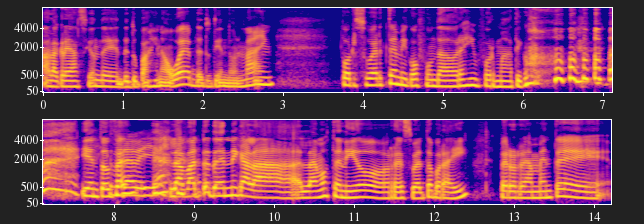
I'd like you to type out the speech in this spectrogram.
la creación de, tu página web, de tu tienda online. Por suerte, mi cofundador es informático. y entonces la parte técnica la, la, hemos tenido resuelta por ahí, pero realmente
